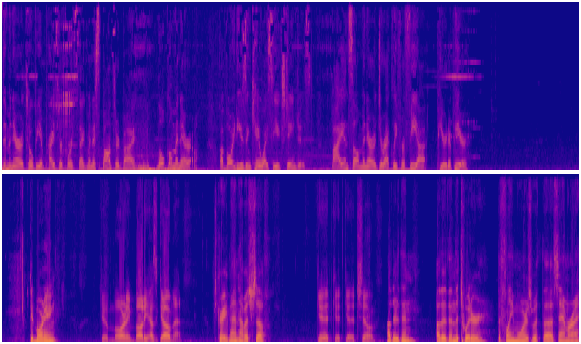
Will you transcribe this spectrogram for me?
The Monerotopian Price Report segment is sponsored by Local Monero. Avoid using KYC exchanges. Buy and sell Monero directly for fiat, peer to peer. Good morning. Good morning, buddy. How's it going, man? It's great, man. How about yourself? Good, good, good. Chilling. Other than other than the Twitter, the flame wars with uh, Samurai.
